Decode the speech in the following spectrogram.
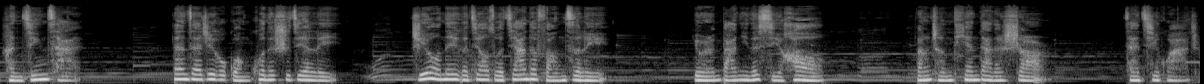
很精彩，但在这个广阔的世界里，只有那个叫做家的房子里，有人把你的喜好当成天大的事儿，在记挂着。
